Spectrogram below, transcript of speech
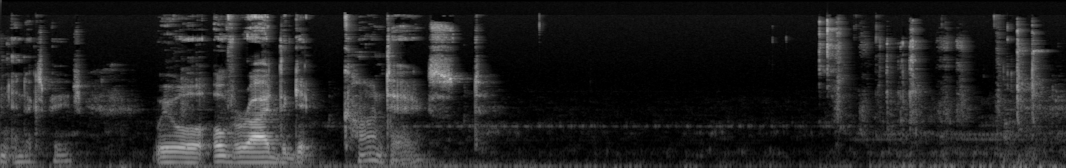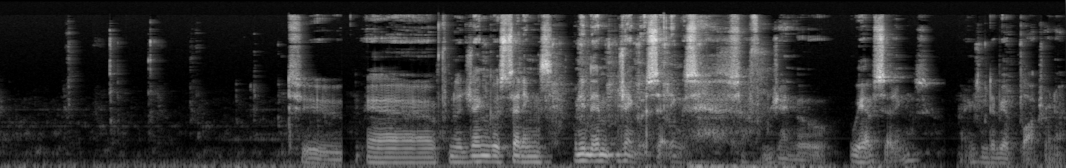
index page, we will override the get context. To uh, from the Django settings, we need the Django settings. So from Django, we have settings. I'm using WF blocks right now.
